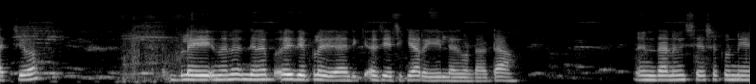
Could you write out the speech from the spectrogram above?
അച്ചോ പ്ലേ ഇന്നലെ ഇങ്ങനെ എഴുതിയ പ്ലേ എനിക്ക് ചേച്ചിക്ക് അറിയില്ല അതുകൊണ്ടാട്ടാ എന്താണ് വിശേഷ കുണ്ണിയ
